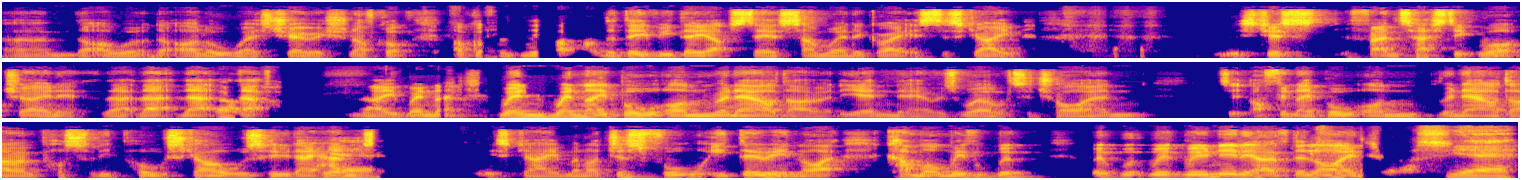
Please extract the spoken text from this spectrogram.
um, that I will, that I'll always cherish, and I've got I've got the, I've got the DVD upstairs somewhere, The Greatest Escape. It's just fantastic watch, ain't it? That that that oh. that when they, when when they brought on Ronaldo at the end there as well to try and I think they bought on Ronaldo and possibly Paul Scholes, who they yeah. in this game, and I just thought, what are you doing? Like, come on, we've, we're, we're, we're nearly over the line. Yeah,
